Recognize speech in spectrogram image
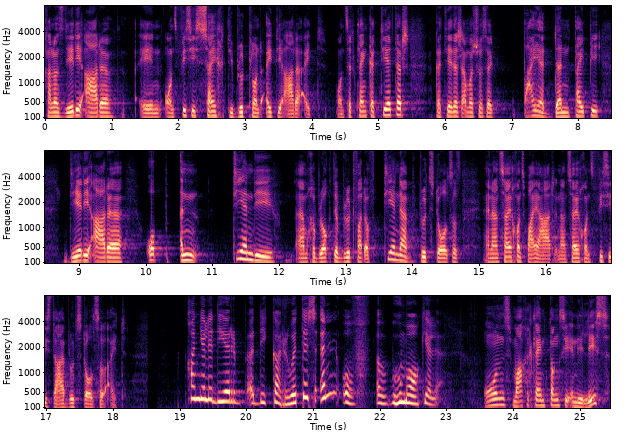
gaan ons deur die are en ons fisies suig die bloedklont uit die are uit. Ons sit klein kateters, kateters amper soos 'n baie dun pypie deur die are op in teen die um, geblokte bloedvat of teen daai bloedstolsels en dan suig ons baie hard en dan suig ons fisies daai bloedstolsel uit. Gaan julle deur uh, die karotes in of uh, hoe maak julle? Ons maak 'n klein punksie in die lies.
